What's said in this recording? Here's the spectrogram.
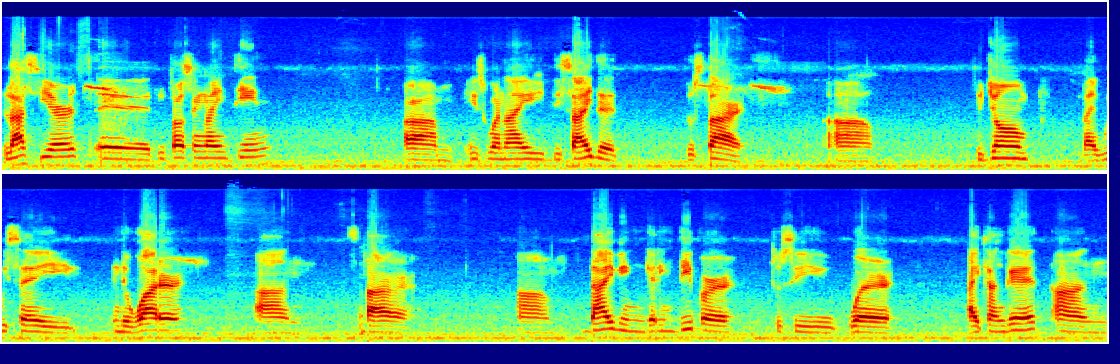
last year uh, 2019 um, is when i decided to start um, to jump like we say in the water and start um, diving getting deeper to see where i can get. And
